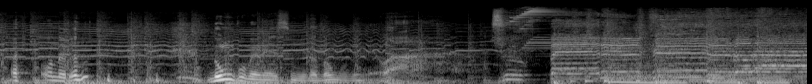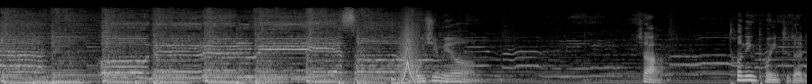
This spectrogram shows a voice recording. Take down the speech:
오늘은 농부 매매했습니다. 농부 매매. 와. 보시면 자 터닝 포인트 자리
